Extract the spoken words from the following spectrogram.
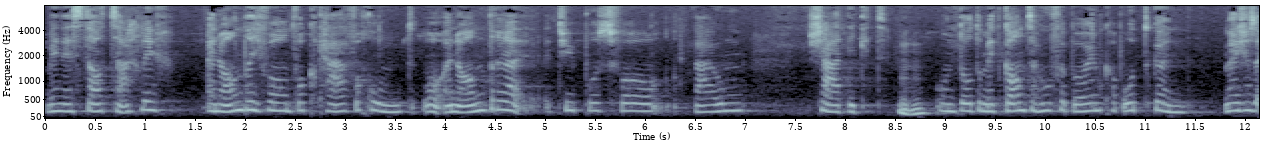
Wenn es tatsächlich eine andere Form von Käfer kommt, wo einen anderen Typus von Baum schädigt mhm. und damit ganze Haufen Bäume kaputt gehen. Man ist also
